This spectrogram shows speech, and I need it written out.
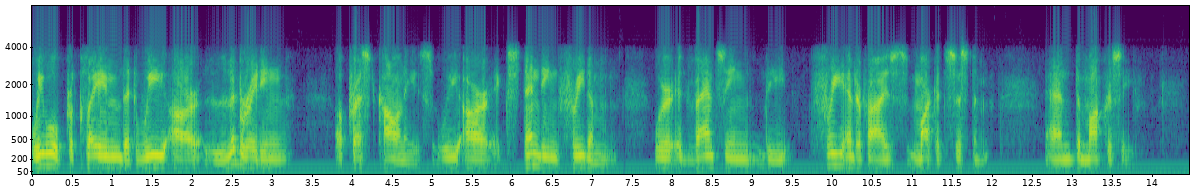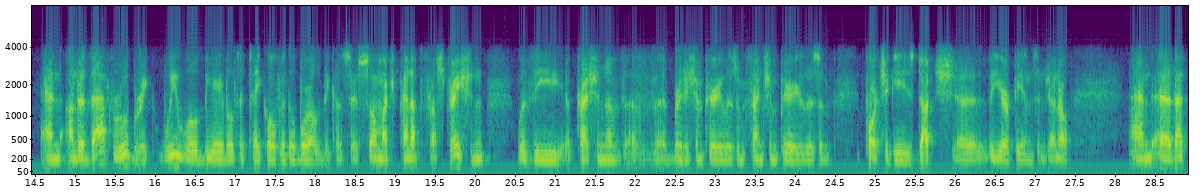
We will proclaim that we are liberating oppressed colonies. We are extending freedom. We're advancing the free enterprise market system and democracy. And under that rubric, we will be able to take over the world because there's so much pent up frustration with the oppression of, of uh, British imperialism, French imperialism, Portuguese, Dutch, uh, the Europeans in general, and uh, that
